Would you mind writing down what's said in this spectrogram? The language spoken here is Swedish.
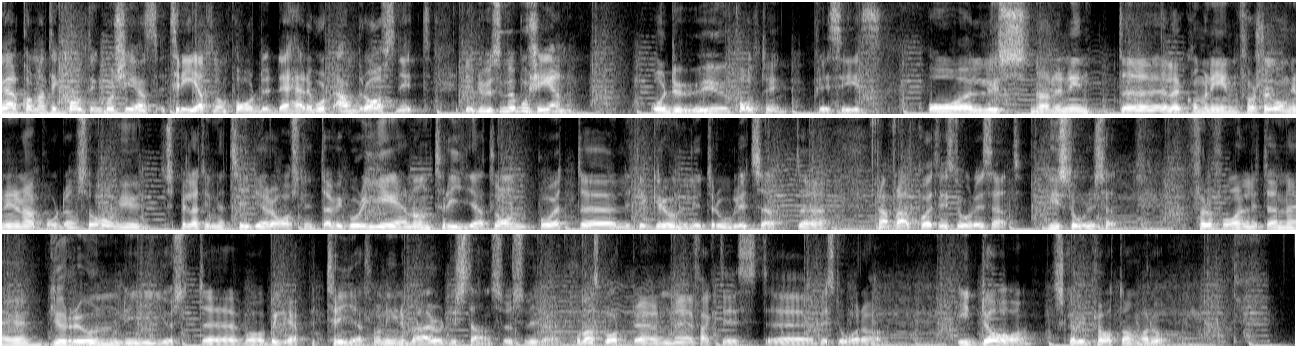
Välkomna till Colting Borséns triathlonpodd. Det här är vårt andra avsnitt. Det är du som är Borssén. Och du är ju Colting. Precis. Och lyssnade ni inte, eller kommer ni in första gången i den här podden så har vi ju spelat in ett tidigare avsnitt där vi går igenom triathlon på ett eh, lite grundligt, roligt sätt. Eh, Framförallt på ett historiskt sätt. historiskt sett. För att få en liten eh, grund i just eh, vad begreppet triathlon innebär och distanser och så vidare. Och vad sporten eh, faktiskt eh, består av. Idag ska vi prata om vad då?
